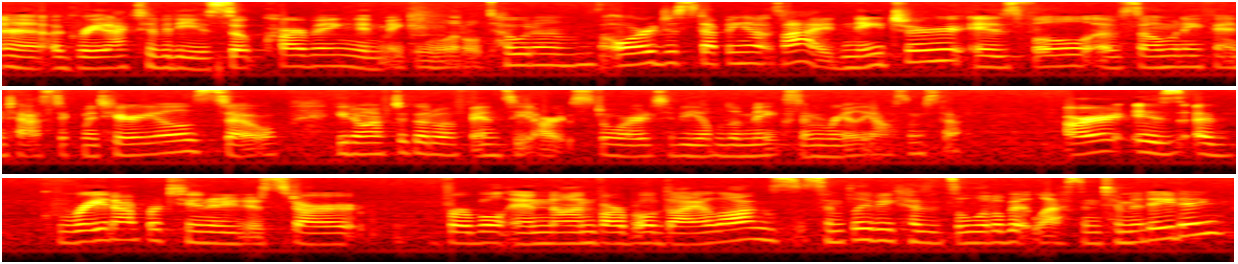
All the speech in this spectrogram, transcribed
Uh, a great activity is soap carving and making little totems, or just stepping outside. Nature is full of so many fantastic materials, so you don't have to go to a fancy art store to be able to make some really awesome stuff. Art is a great opportunity to start verbal and nonverbal dialogues simply because it's a little bit less intimidating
